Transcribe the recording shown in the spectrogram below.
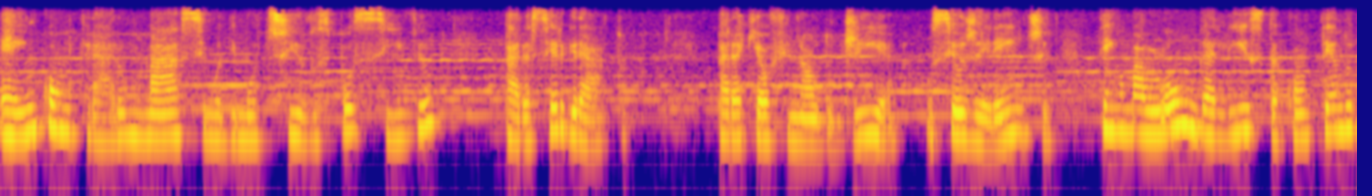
é encontrar o máximo de motivos possível para ser grato, para que ao final do dia o seu gerente tenha uma longa lista contendo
